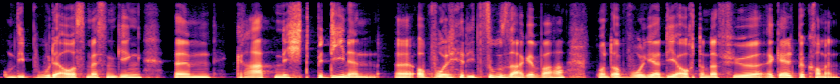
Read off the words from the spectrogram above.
um die Bude ausmessen ging, ähm, gerade nicht bedienen, äh, obwohl ja die Zusage war und obwohl ja die auch dann dafür äh, Geld bekommen.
